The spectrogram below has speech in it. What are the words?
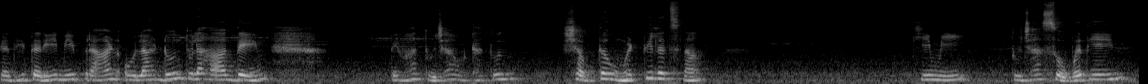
कधीतरी मी प्राण ओलांडून तुला हाक देईन. तेव्हा तुझ्या ओठातून शब्द उमटतीलच ना? की मी तुझ्या सोबत येईन?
